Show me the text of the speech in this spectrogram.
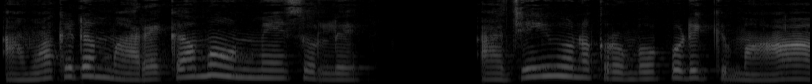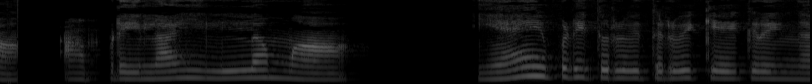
அம்மா கிட்ட மறைக்காம உண்மையை சொல்லு. அஜய் உனக்கு ரொம்ப பிடிக்குமா? அப்படிலாம் இல்லைம்மா. ஏன் இப்படி துருவி துருவி கேட்குறீங்க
